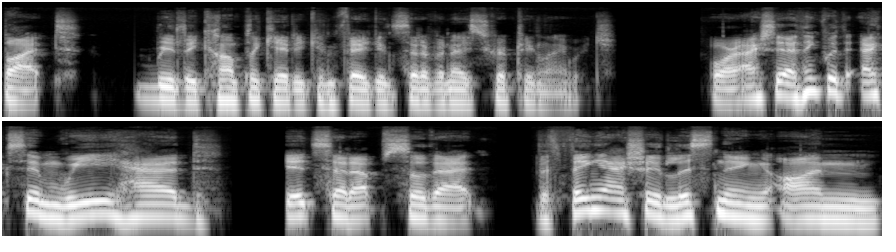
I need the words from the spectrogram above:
but really complicated config instead of a nice scripting language. Or actually, I think with Exim, we had it set up so that the thing actually listening on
